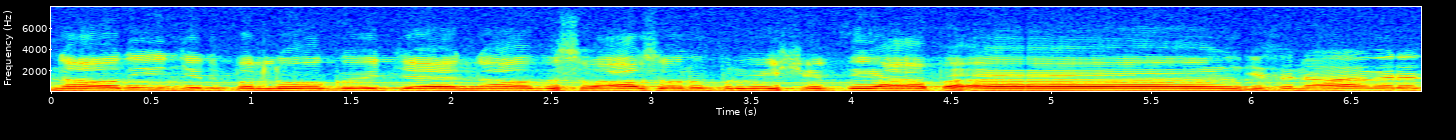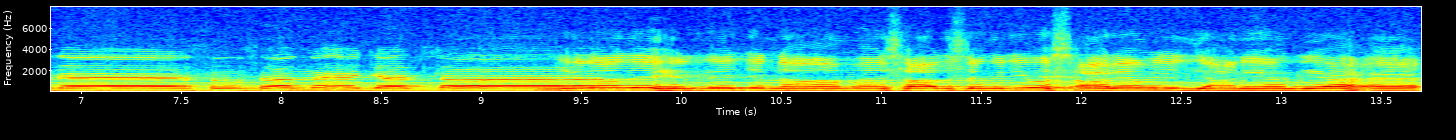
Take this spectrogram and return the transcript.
ਨਾ ਉਹਦੀ ਇੱਜ਼ਤ ਪਰਲੋਕ ਵਿੱਚ ਹੈ ਨਾ ਉਹ ਵਿਸ਼ਵਾਸ ਉਹਨੂੰ ਪਰਮੇਸ਼ਰ ਤੇ ਆਪ ਹੈ। ਜਿਸ ਨਾਮ ਹਿਰਦੈ ਸੋ ਸਭ ਜਾਤਾ। ਜਿਹਨਾਂ ਦੇ ਹਿਰਦੇ 'ਚ ਨਾਮ ਹੈ ਸਾਧ ਸੰਗਤ ਜੀ ਉਹ ਸਾਰਿਆਂ ਵਿੱਚ ਜਾਣਿਆ ਗਿਆ ਹੈ।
